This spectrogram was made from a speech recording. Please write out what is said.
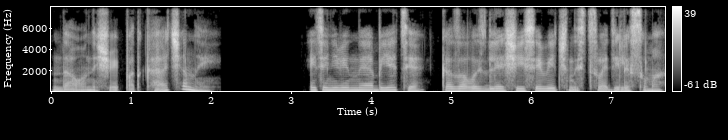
Да он еще и подкачанный. Эти невинные объятия, казалось, длящиеся вечность, сводили с ума.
